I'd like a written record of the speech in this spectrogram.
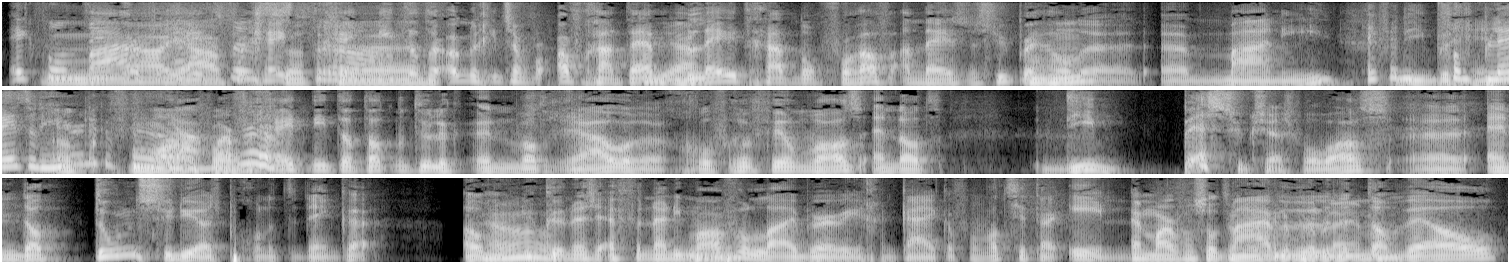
Ik vond die Maar Nou vergeet, ja, vergeet, eh, niet dat er ook nog iets aan vooraf gaat. Hè? Ja. Blade gaat nog vooraf aan deze superhelden eh, manie. Ik vind die van Blade een heerlijke film. Maar vergeet niet dat dat natuurlijk een wat rauwere, grovere film was. En dat die best succesvol was. Eh, en dat toen studio's begonnen te denken... Oh, maar nu Oh. kunnen ze even naar die Marvel library gaan kijken. Van wat zit daarin? En Marvel zat maar we de willen het dan wel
